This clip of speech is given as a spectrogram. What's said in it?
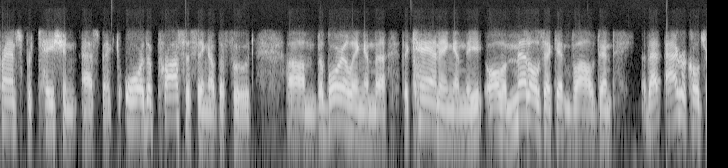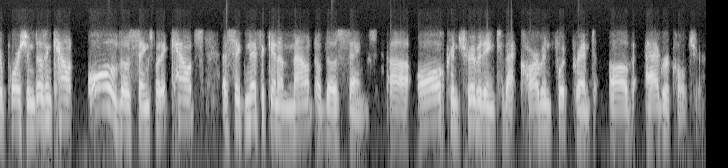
transportation aspect or the processing of the food, um, the boiling and the, the canning and the all the metals that get involved. And that agriculture portion doesn't count all of those things, but it counts a significant amount of those things, uh, all contributing to that carbon footprint of agriculture.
